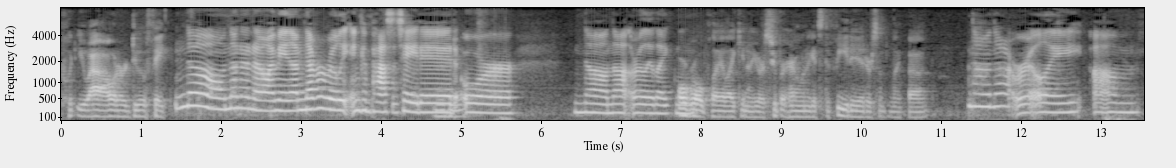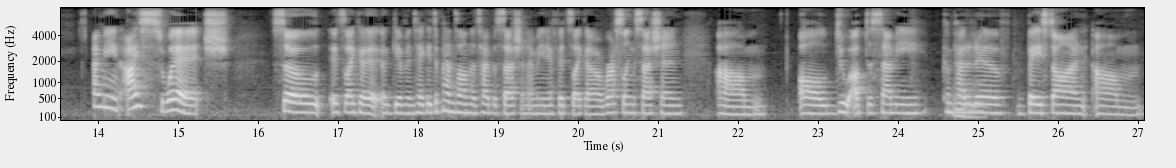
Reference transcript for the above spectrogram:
put you out or do a fake. no no no no i mean i'm never really incapacitated Mm-hmm. or no not really like Or role play, like you know you're a superhero who gets defeated or something like that. No, not really. Um, I mean, I switch, so it's like a, a give and take. It depends on the type of session. I mean, if it's like a wrestling session, um, I'll do up to semi competitive based on um,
